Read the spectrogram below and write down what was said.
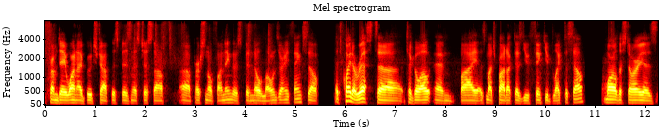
From day one, I bootstrapped this business just off uh, personal funding. There's been no loans or anything, so it's quite a risk to to go out and buy as much product as you think you'd like to sell. Moral of the story is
